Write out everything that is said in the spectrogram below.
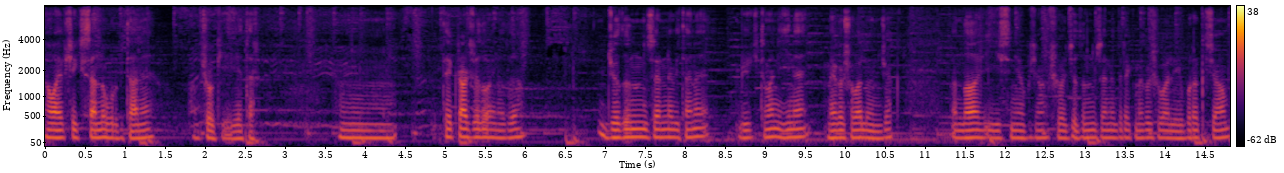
Havai fişekçi sen de vur bir tane. Çok iyi yeter. Hmm, tekrar cadı oynadı. Cadının üzerine bir tane büyük ihtimal yine Mega Şövalye oynayacak. Ben daha iyisini yapacağım. Şöyle cadının üzerine direkt Mega Şövalye'yi bırakacağım.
